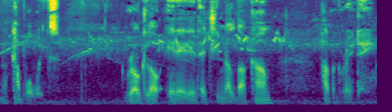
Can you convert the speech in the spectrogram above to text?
in a couple of weeks. Roguelaw888 at gmail.com. Have a great day.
